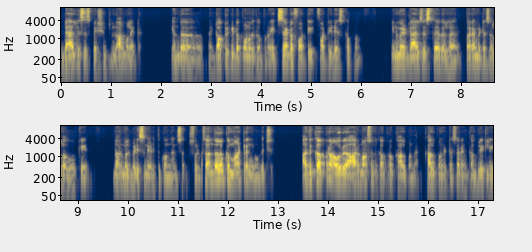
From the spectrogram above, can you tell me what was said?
டயாலிசிஸ் பேஷண்ட் நார்மல் ஆகிட்டார் எந்த டாக்டர் போனதுக்கப்புறம் எக்ஸாக்டாக ஃபார்ட்டி ஃபார்ட்டி டேஸ்க்கு அப்புறம் இனிமேல் டயாலிசிஸ் தேவையில்லை பேராமீட்டர்ஸ் எல்லாம் ஓகே நார்மல் மெடிசன் எடுத்துக்கோங்கன்னு சொல் ஸோ அந்த அளவுக்கு மாற்றங்கள் வந்துச்சு. அதுக்கப்புறம் அவர் ஆறு மாதத்துக்கு அப்புறம் கால் பண்ணார். கால் பண்ணிட்டு சார் எனக்கு கம்ப்ளீட்லி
